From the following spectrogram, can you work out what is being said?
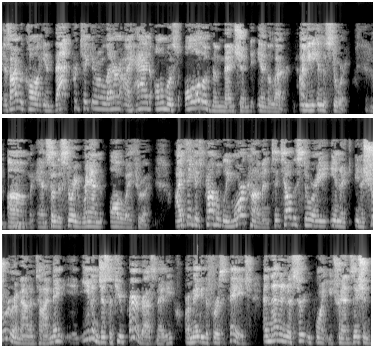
as i recall in that particular letter i had almost all of them mentioned in the letter. I mean in the story. Mm-hmm. um, and so the story ran all the way through it I think it's probably more common to tell the story in a in a shorter amount of time, maybe even just a few paragraphs, maybe, or maybe the first page, and then at a certain point you transition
